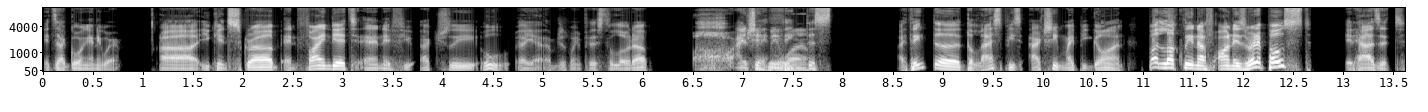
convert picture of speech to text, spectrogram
it's not going anywhere. Uh, you can scrub and find it, and if you actually, oh uh, yeah, I'm just waiting for this to load up. Oh, actually, I a think while. this, I think the the last piece actually might be gone, but luckily enough, on his Reddit post, it has it.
